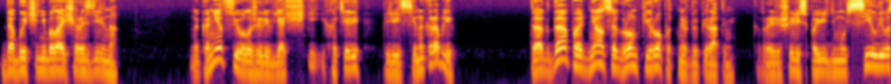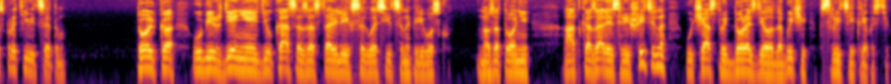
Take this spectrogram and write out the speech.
добыча не была еще разделена. Наконец ее уложили в ящики и хотели перевести на корабли. Тогда поднялся громкий ропот между пиратами, которые решились, по-видимому, силой воспротивиться этому. Только убеждения Дюкаса заставили их согласиться на перевозку но зато они отказались решительно участвовать до раздела добычи в срытии крепости.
